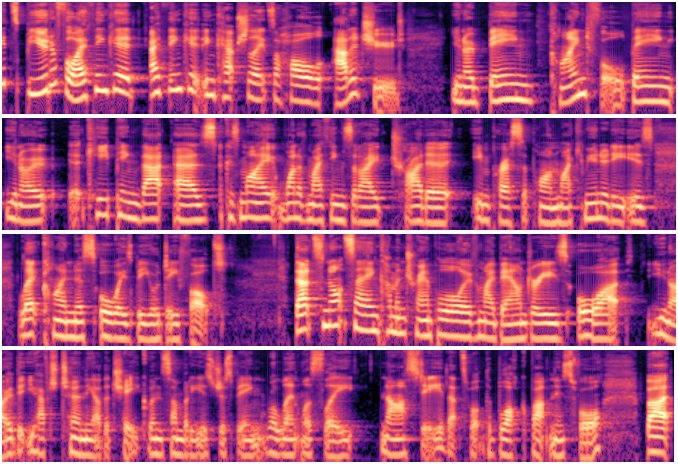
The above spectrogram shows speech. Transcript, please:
It's beautiful. I think it I think it encapsulates a whole attitude. You know, being kindful, being, you know, keeping that as because my one of my things that I try to impress upon my community is let kindness always be your default. That's not saying come and trample all over my boundaries or, you know, that you have to turn the other cheek when somebody is just being relentlessly nasty. That's what the block button is for. But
